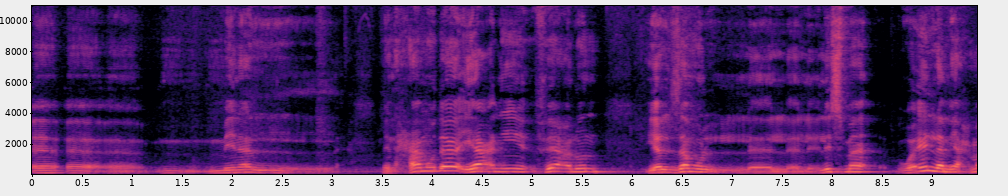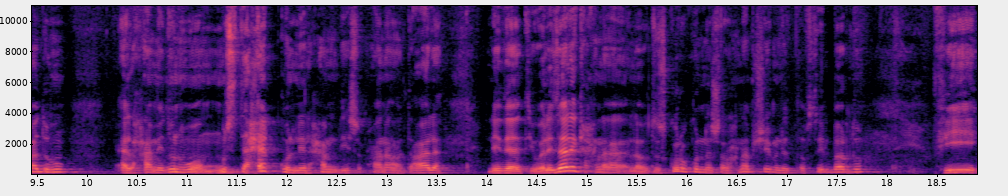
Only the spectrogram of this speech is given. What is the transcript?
آه، آه، من من حمد يعني فعل يلزم الاسم وإن لم يحمده الحامدون هو مستحق للحمد سبحانه وتعالى لذاته. ولذلك إحنا لو تذكروا كنا شرحنا بشيء من التفصيل برضو في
